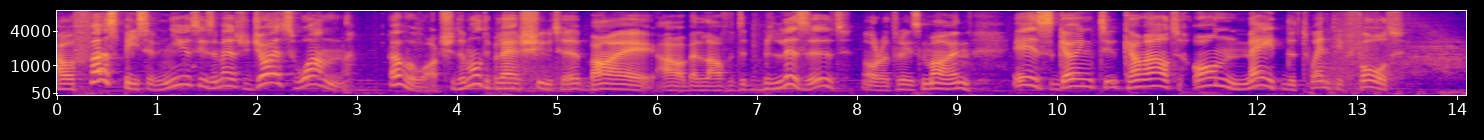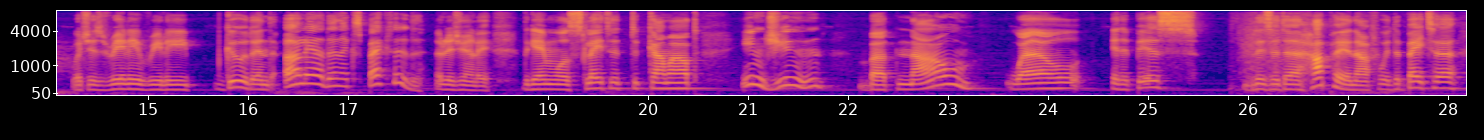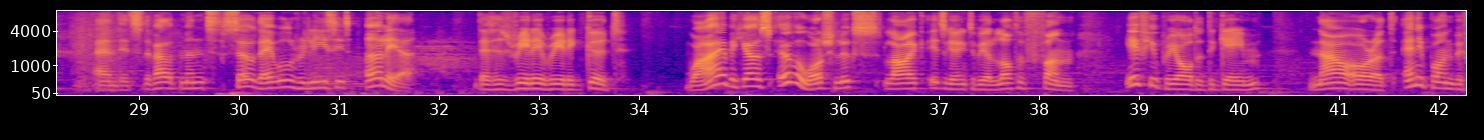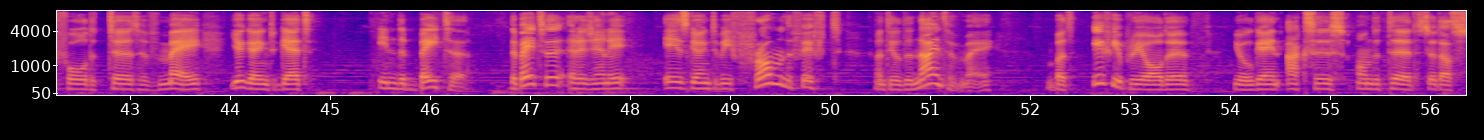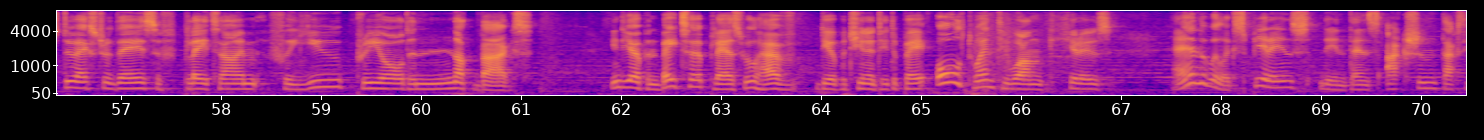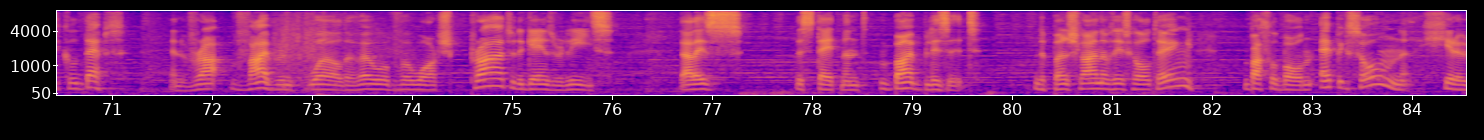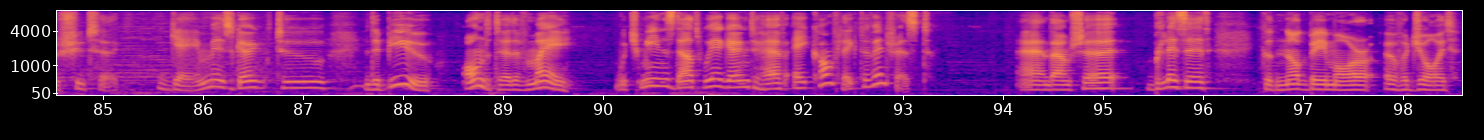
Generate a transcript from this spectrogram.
Our first piece of news is the most joyous one. Overwatch, the multiplayer shooter by our beloved Blizzard, or at least mine, is going to come out on May the 24th, which is really, really good and earlier than expected originally. The game was slated to come out in June, but now, well, it appears Blizzard are happy enough with the beta and its development, so they will release it earlier. This is really really good. Why? Because Overwatch looks like it's going to be a lot of fun. If you pre-ordered the game, now or at any point before the 3rd of May, you're going to get in the beta. The beta originally is going to be from the 5th until the 9th of May, but if you pre-order, you'll gain access on the 3rd, so that's 2 extra days of playtime for you pre-order nutbags. In the open beta, players will have the opportunity to play all 21 heroes and will experience the intense action, tactical depth and vibrant world of Overwatch prior to the game's release. That is the statement by Blizzard. The punchline of this whole thing Battleborn Epic's own hero shooter game is going to debut on the 3rd of May, which means that we are going to have a conflict of interest. And I'm sure Blizzard could not be more overjoyed.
